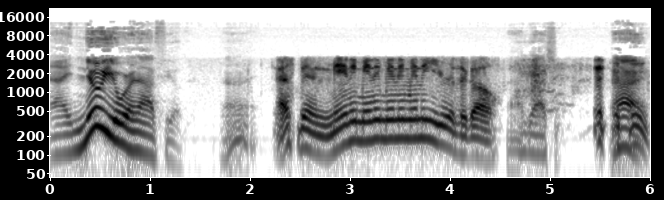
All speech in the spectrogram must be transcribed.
I knew you were an outfielder. All right. that's been many, many, many, many years ago. I got you. All right.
